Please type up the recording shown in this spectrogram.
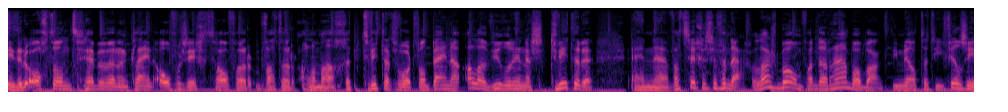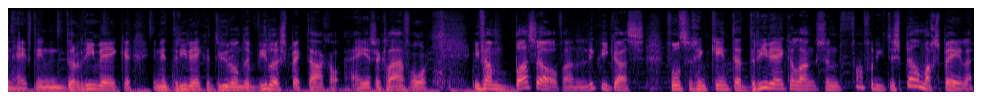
Iedere ochtend hebben we een klein overzicht over wat er allemaal getwitterd wordt. Want bijna alle wielrenners twitteren. En uh, wat zeggen ze vandaag? Lars Boom van de Rabobank die meldt dat hij veel zin heeft in, drie weken, in het drie weken durende wielerspektakel. Hij is er klaar voor. Ivan Basso van Liquigas voelt zich een kind dat drie weken lang zijn favoriete spel mag spelen.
